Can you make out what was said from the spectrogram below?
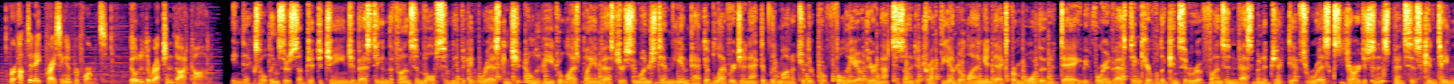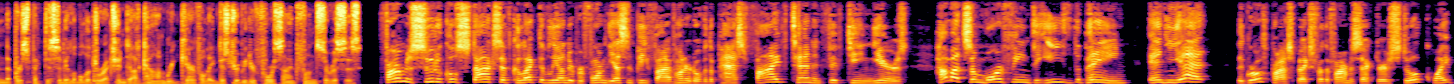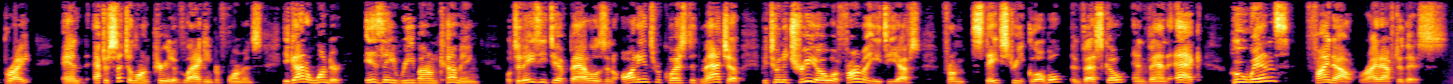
For up to date pricing and performance, go to direxion.com. Index holdings are subject to change. Investing in the funds involves significant risk and should only be utilized by investors who understand the impact of leverage and actively monitor their portfolio. They are not designed to track the underlying index for more than a day. Before investing, carefully consider a fund's investment objectives, risks, charges, and expenses contained in the prospectus available at direxion.com. Read carefully. Distributor Foreside Fund Services. Pharmaceutical stocks have collectively underperformed the S&P 500 over the past 5, 10, and 15 years. How about some morphine to ease the pain? And yet the growth prospects for the pharma sector are still quite bright. And after such a long period of lagging performance, you got to wonder, is a rebound coming? Well, today's ETF battle is an audience requested matchup between a trio of pharma ETFs from State Street Global, Invesco, and Van Eck. Who wins? Find out right after this.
